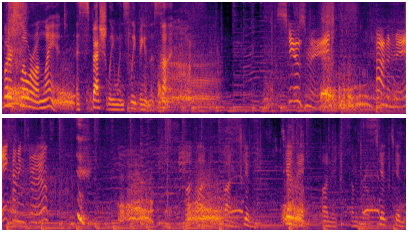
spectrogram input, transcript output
but are slower on land, especially when sleeping in the sun. Excuse me. Pardon me, coming through. Pardon, pardon me, pardon excuse me. Excuse me, pardon me, coming through. Excuse, excuse me.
